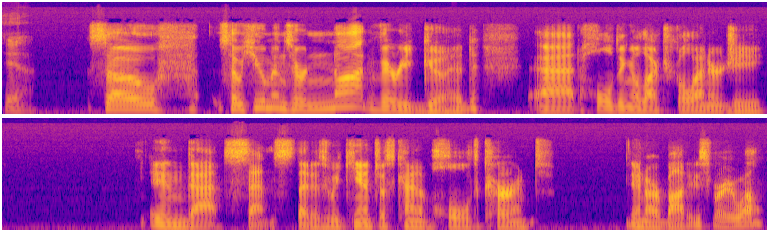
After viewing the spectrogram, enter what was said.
Yeah. So so humans are not very good at holding electrical energy in that sense. That is we can't just kind of hold current in our bodies very well.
